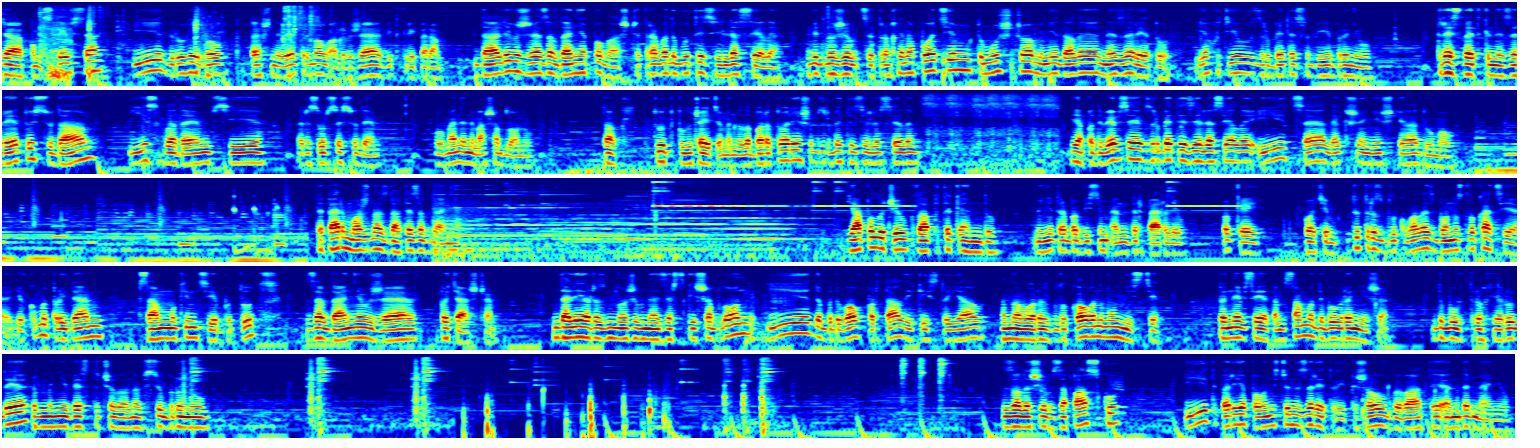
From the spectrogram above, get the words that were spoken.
Я помстився, і другий вовк теж не витримав, але вже від кріпера. Далі вже завдання поважче. Треба добути зілля сили. Відложив це трохи на потім, тому що мені дали незариту. Я хотів зробити собі броню. Три слитки незариту сюди і складаємо всі ресурси сюди. Бо в мене нема шаблону. Так, тут виходить у мене лабораторія, щоб зробити зілля сили. Я подивився, як зробити зілля сили, і це легше, ніж я думав. Тепер можна здати завдання. Я получив клаптик енду. Мені треба 8 ендер перлів. Окей. Потім тут розблокувалась бонус локація, яку ми пройдемо в самому кінці, бо тут завдання вже потяжче. Далі я розмножив незерський шаблон і добудував портал, який стояв на новорозблокованому місці. Пинився я там само, де був раніше. Добув трохи руди, щоб мені вистачило на всю броню. Залишив запаску, і тепер я повністю незаритий, пішов вбивати ендерменів.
